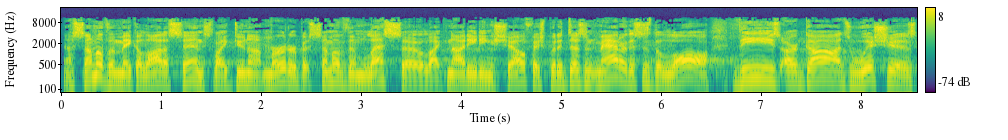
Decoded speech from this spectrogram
Now, some of them make a lot of sense, like do not murder, but some of them less so, like not eating shellfish. But it doesn't matter. This is the law. These are God's wishes.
